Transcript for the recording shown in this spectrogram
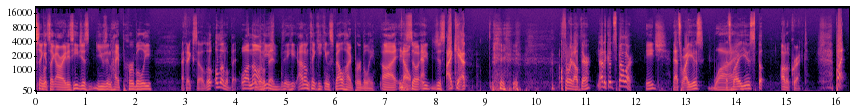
was- thing. It's like, all right, is he just using hyperbole? I think so. A little, a little bit. Well, no, he's. He, I don't think he can spell hyperbole. Uh, No. so it just I can't. I'll throw it out there. Not a good speller. H. That's why I use. Why? That's why I use spell autocorrect. But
